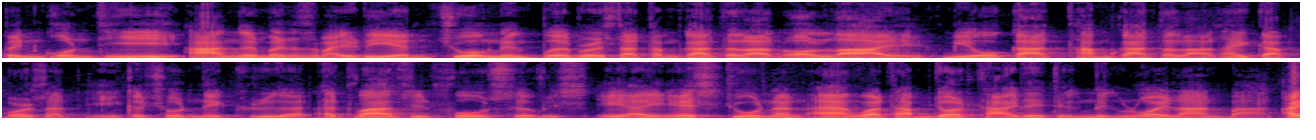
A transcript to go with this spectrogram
เป็นคนที่หาเงินมาสมัยเรียน ช่วงหนึ่งเปิดบริษัททำการตลาดออนไลน์ มีโอกาสทำการตลาดให้กับบริษัทเอกชนในเครือ Advanced Info Service a AIS ช่วงนั้นอ้างว่าทำยอดขายได้ถึง 100 ล้านบาท ไอ้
